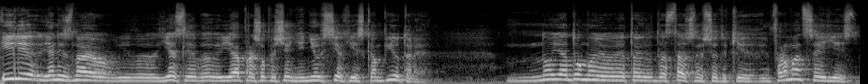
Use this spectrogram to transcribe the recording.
Или, я не знаю, если, я прошу прощения, не у всех есть компьютеры, но я думаю, это достаточно все-таки информация есть.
